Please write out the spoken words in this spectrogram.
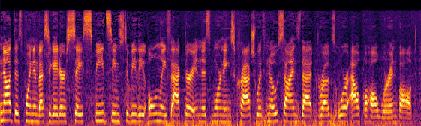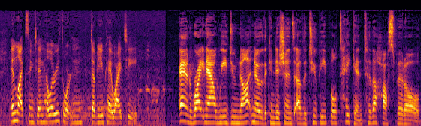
Now at this point, investigators say speed seems to be the only factor in this morning's crash with no signs that drugs or alcohol were involved. In Lexington, Hillary Thornton, WKYT. And right now, we do not know the conditions of the two people taken to the hospital.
